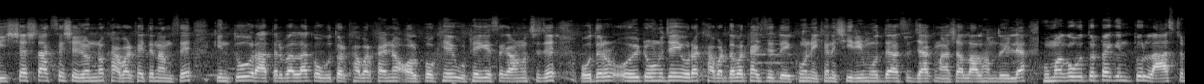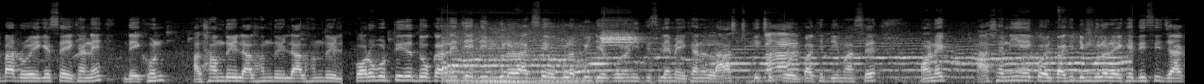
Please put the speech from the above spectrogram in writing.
বিশ্বাস রাখছে সেজন্য খাবার খাইতে নামছে। কিন্তু রাতের বেলা কবুতর খাবার খায় না, অল্প খেয়ে উঠে গেছে। কারণ হচ্ছে যে ওদের ওয়েট অনুযায়ী ওরা খাবার দাবার খাইছে। দেখুন এখানে সিঁড়ির মধ্যে আছে। যাক মাশাল্লাহ আলহামদুলিল্লাহ। হুমা কবুতরটা কিন্তু লাস্ট বার রয়ে গেছে এখানে। দেখুন আলহামদুলিল্লাহ আলহামদুলিল্লাহ আলহামদুলিল্লাহ। পরবর্তীতে দোকানে যে ডিমগুলো রাখছি ওগুলো ভিডিও করে নিতেছিলাম। এখানে লাস্ট কিছু কোয়েল পাখির ডিম আছে। অনেক আশা নিয়ে এই কোয়েল পাখির ডিমগুলো রেখে দিছি। যাক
